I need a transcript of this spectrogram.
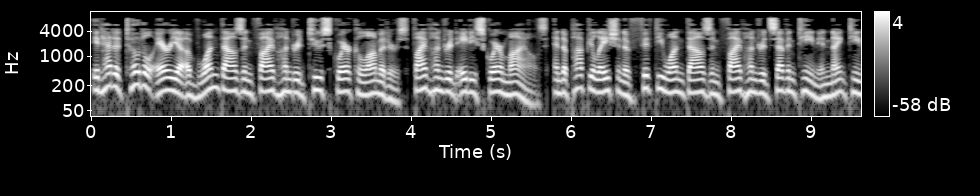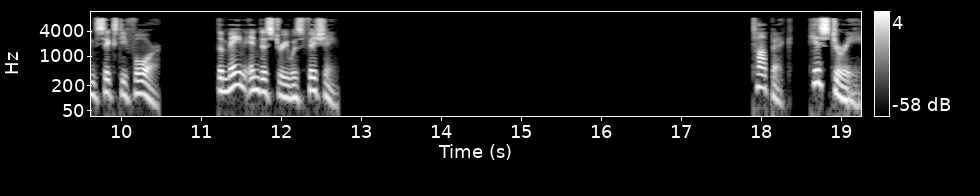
It had a total area of 1502 square kilometers, 580 square miles, and a population of 51,517 in 1964. The main industry was fishing. Topic: History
